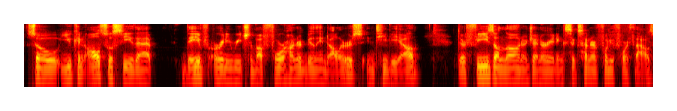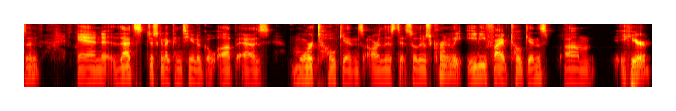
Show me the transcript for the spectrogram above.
So you can also see that they've already reached about $400 billion in TVL. Their fees alone are generating 644,000. And that's just going to continue to go up as more tokens are listed. So there's currently 85 tokens um, here.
